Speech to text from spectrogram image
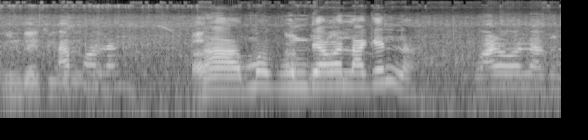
गरज हा? मग ऊन द्यावा लागेल ना? वाळवावं लागेल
